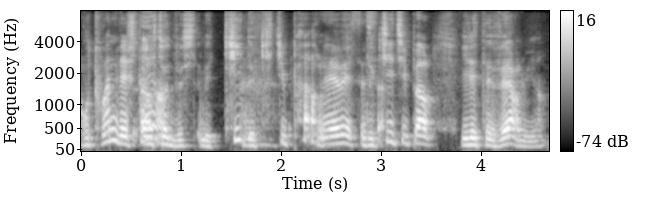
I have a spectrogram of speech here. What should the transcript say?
Antoine Vechter. Antoine mais qui, de qui tu parles Mais oui, De ça. qui tu parles? Il était vert lui. Hein.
